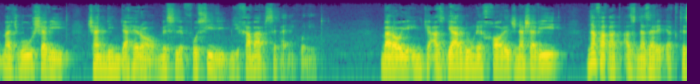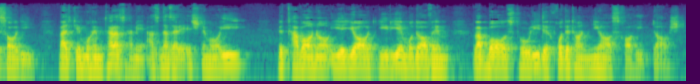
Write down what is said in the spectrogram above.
مجبور شوید چندین دهه را مثل فسیلی بیخبر سپری کنید. برای اینکه از گردون خارج نشوید نه فقط از نظر اقتصادی بلکه مهمتر از همه از نظر اجتماعی به توانایی یادگیری مداوم و باز تولید خودتان نیاز خواهید داشت.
